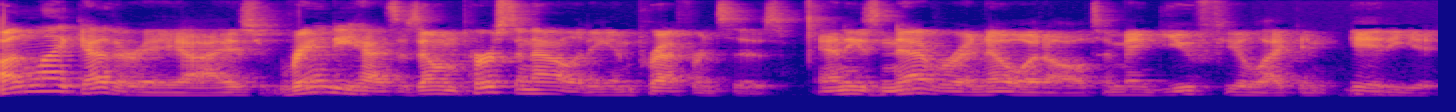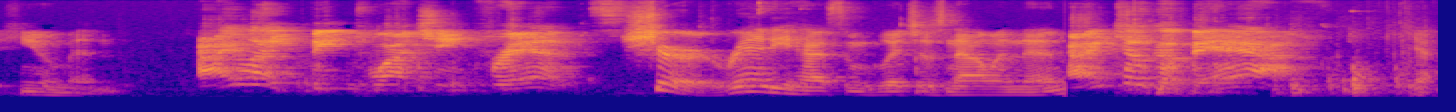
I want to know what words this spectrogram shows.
Unlike other AIs, Randy has his own personality and preferences, and he's never a know-it-all to make you feel like an idiot human. I like binge watching Friends. Sure, Randy has some glitches now and then. I took a bath. Yeah.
